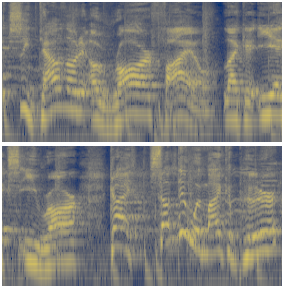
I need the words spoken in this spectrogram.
actually downloaded a RAR file, like an EXE RAR. Guys, something with my computer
